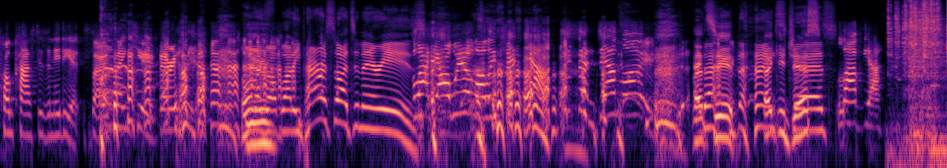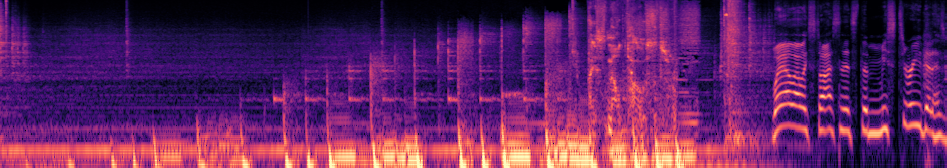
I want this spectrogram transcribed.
podcast is an idiot. So thank you very much. Oh, they got bloody parasites in their ears. Bloody, I will. I'll infect you. Listen, download. That's it. Thanks, Thank you, Jess. Love ya. I smell toast. Well, Alex Dyson, it's the mystery that has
